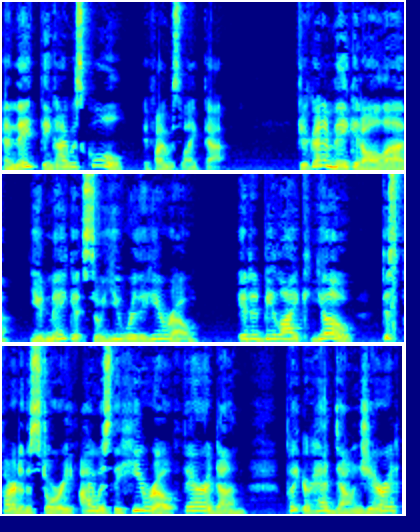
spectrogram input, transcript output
and they'd think I was cool if I was like that. If you're going to make it all up, you'd make it so you were the hero. It'd be like, yo, this part of the story, I was the hero, Faradun. Put your head down, Jared.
